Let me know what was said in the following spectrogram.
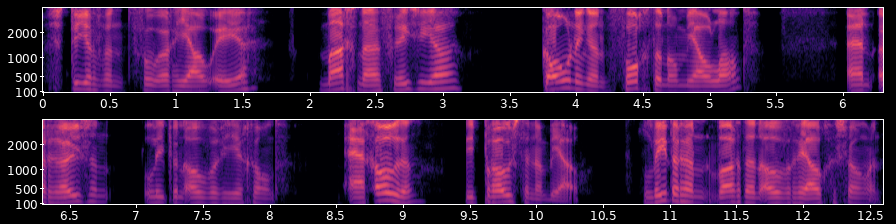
stierven voor jouw eer. Magna Frisia, koningen vochten om jouw land. En reuzen liepen over je grond. En goden, die proosten op jou. Liederen worden over jou gezongen.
